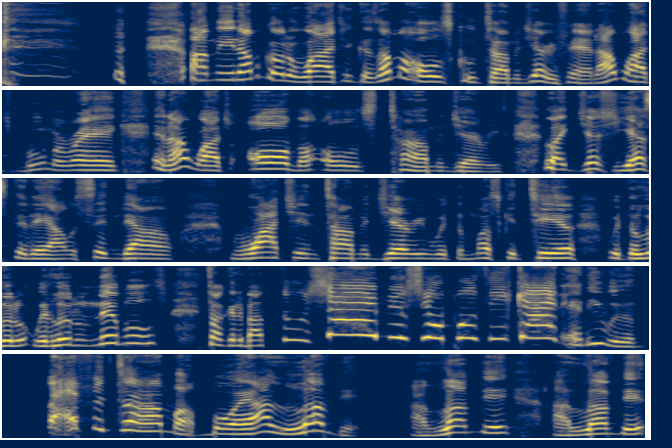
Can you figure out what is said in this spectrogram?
I mean, I'm going to watch it because I'm an old school Tom and Jerry fan. I watch Boomerang and I watch all the old Tom and Jerry's. Like just yesterday, I was sitting down watching Tom and Jerry with the Musketeer with the little with little nibbles talking about Touche, Monsieur Pussycat, and he was laughing Tom up. Boy, I loved it. I loved it. I loved it.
